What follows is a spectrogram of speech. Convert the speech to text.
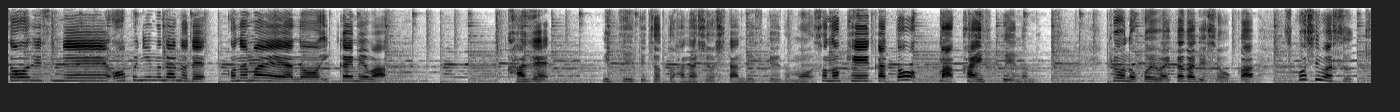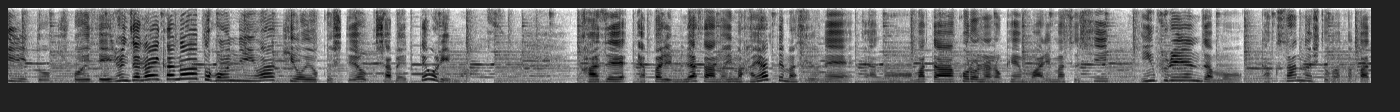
そうですねオープニングなのでこの前あの1回目は風についてちょっと話をしたんですけれどもその経過とまあ回復への道。今日の声はいかがでしょうか？少しはすっきりと聞こえているんじゃないかなと本人は気を良くして喋っております。風邪やっぱり皆さんの今流行ってますよね。あのまたコロナの件もありますしインフルエンザもたくさんの人がかかっ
